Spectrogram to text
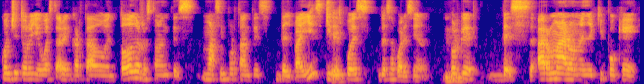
Conchitoro llegó a estar encartado en todos los restaurantes más importantes del país y después desaparecieron porque desarmaron el equipo que,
